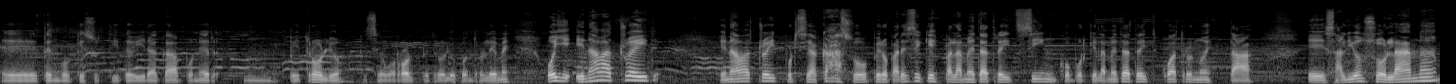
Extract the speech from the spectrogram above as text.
Eh, tengo que sustituir acá, poner petróleo, que se borró el petróleo, control M. Oye, en AvaTrade, en AvaTrade por si acaso, pero parece que es para la MetaTrade 5, porque la MetaTrade 4 no está. Eh, salió Solana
